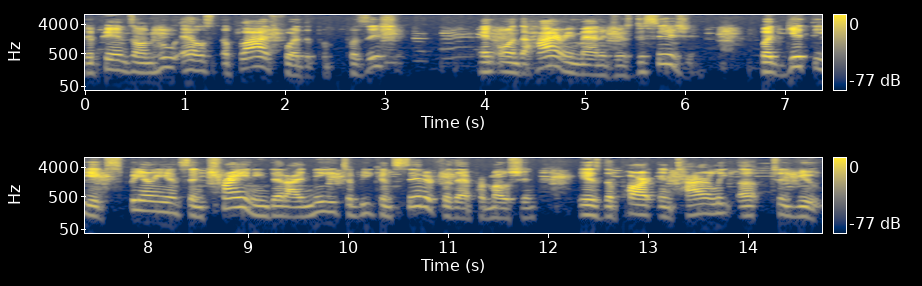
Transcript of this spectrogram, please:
depends on who else applies for the p- position and on the hiring manager's decision. But get the experience and training that I need to be considered for that promotion is the part entirely up to you.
